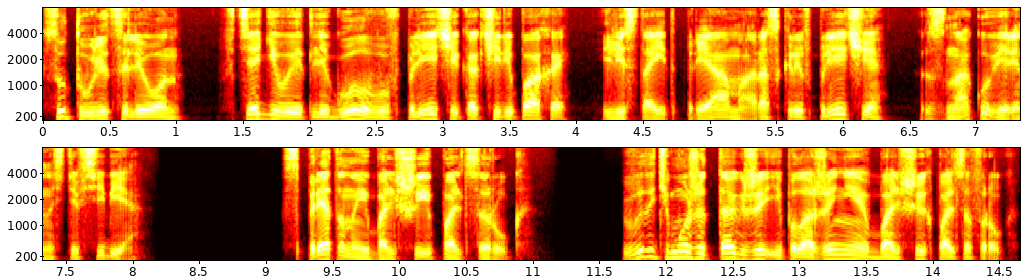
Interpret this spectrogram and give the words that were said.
Сутулится ли он, Втягивает ли голову в плечи, как черепаха, или стоит прямо, раскрыв плечи, знак уверенности в себе. Спрятанные большие пальцы рук. Выдать может также и положение больших пальцев рук.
